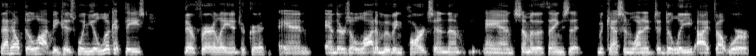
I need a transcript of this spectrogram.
that helped a lot because when you look at these, they're fairly intricate and, and there's a lot of moving parts in them. And some of the things that McKesson wanted to delete, I felt were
